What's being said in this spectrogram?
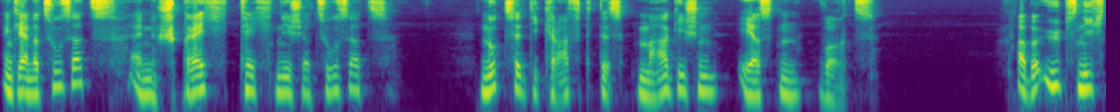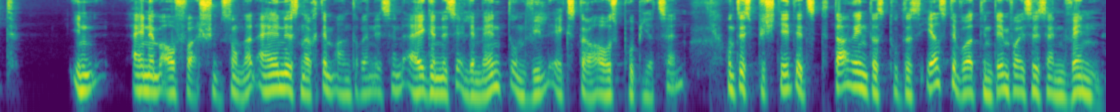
Ein kleiner Zusatz, ein sprechtechnischer Zusatz. Nutze die Kraft des magischen ersten Worts. Aber üb's nicht in einem Aufwaschen, sondern eines nach dem anderen ist ein eigenes Element und will extra ausprobiert sein. Und es besteht jetzt darin, dass du das erste Wort, in dem Fall ist es ein Wenn,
